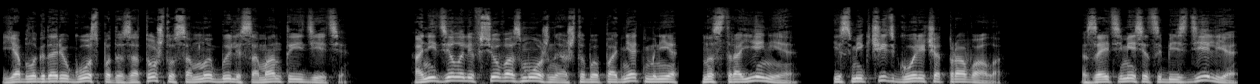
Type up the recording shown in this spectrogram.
Я благодарю Господа за то, что со мной были Саманта и дети. Они делали все возможное, чтобы поднять мне настроение и смягчить горечь от провала. За эти месяцы безделья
